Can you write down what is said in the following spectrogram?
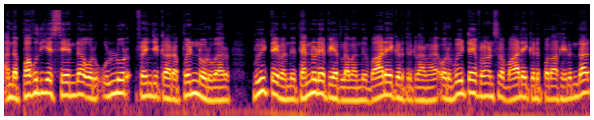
அந்த பகுதியை சேர்ந்த ஒரு உள்ளூர் பிரெஞ்சுக்கார பெண் ஒருவர் வீட்டை வந்து தன்னுடைய பேரில் வந்து வாடகைக்கு எடுத்திருக்கிறாங்க. ஒரு வீட்டை பிரான்ஸில் வாடகைக்கு எடுப்பதாக இருந்தால்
